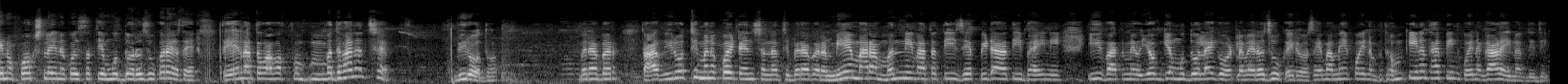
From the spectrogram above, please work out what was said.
એનો પક્ષ લઈને કોઈ સત્ય મુદ્દો રજૂ કરે છે, તો એના તો આવા વધવાના જ છે વિરોધો. બરાબર? તો આ વિરોધથી મને કોઈ ટેન્શન નથી. બરાબર? મેં મારા મનની વાત હતી, જે પીડા હતી ભાઈની એ વાત મેં યોગ્ય મુદ્દો લાગ્યો એટલે મેં રજૂ કર્યો છે. એમાં મેં કોઈને ધમકી નથી આપીને કોઈને ગાળે નથી દીધી.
